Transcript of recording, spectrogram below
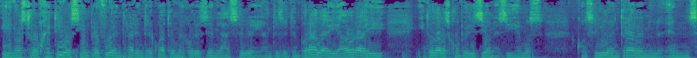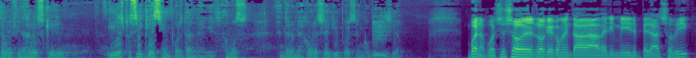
Y nuestro objetivo siempre fue entrar entre cuatro mejores en la ACB antes de temporada y ahora y, y todas las competiciones. Y hemos conseguido entrar en, en semifinales que, y esto sí que es importante, que estamos entre mejores equipos en competición. Bueno, pues eso es lo que comentaba Verimir Perasovic.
